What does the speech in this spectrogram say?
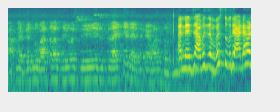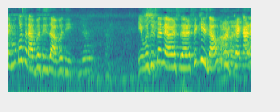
આપણે ઘરનું વાતાવરણ થયું હોય તો એવી રીતે રાખીએ ને એટલે કઈ વાંધો નહીં. અને જે આ બધી વસ્તુ બધી આડાવાળી મૂકો છો ને આ બધી જ આ બધી. એ બધું છે ને હવે શીખી જાવ પણ ઠેકાણે.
